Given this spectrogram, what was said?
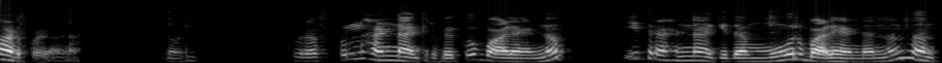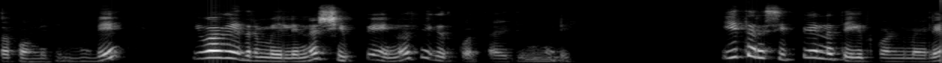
ಮಾಡ್ಕೊಳ್ಳೋಣ. ನೋಡಿ, ಪೂರ ಫುಲ್ ಹಣ್ಣಾಗಿರಬೇಕು ಬಾಳೆಹಣ್ಣು. ಈ ಥರ ಹಣ್ಣಾಗಿದ್ದ ಮೂರು ಬಾಳೆಹಣ್ಣನ್ನು ನಾನು ತಗೊಂಡಿದ್ದೀನಿ ನೋಡಿ. ಇವಾಗ ಇದ್ರ ಮೇಲಿನ ಶಿಪ್ಪೆಯನ್ನು ತೆಗೆದುಕೊಳ್ತಾ ಇದ್ದೀನಿ ನೋಡಿ. ಈ ಥರ ಸಿಪ್ಪೆಯನ್ನು ತೆಗೆದುಕೊಂಡ ಮೇಲೆ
